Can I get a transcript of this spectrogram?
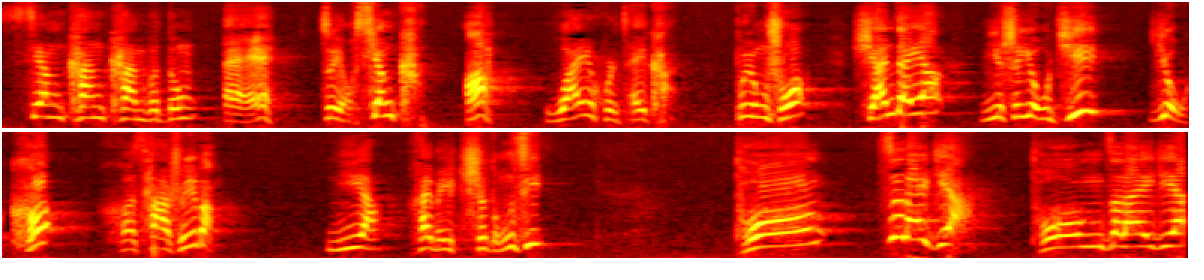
想看看不懂。哎，只要想看啊，晚一会儿再看。不用说，现在呀，你是又急又渴，喝茶水吧。你呀，还没吃东西。童子来见，童子来见。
